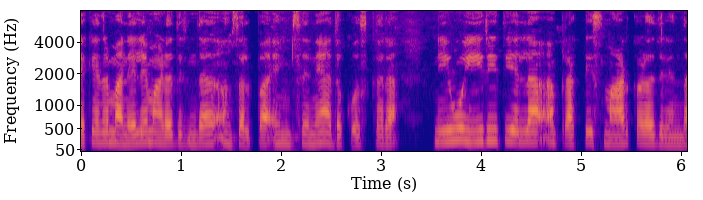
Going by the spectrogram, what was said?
ಯಾಕೆಂದರೆ ಮನೆಯಲ್ಲೇ ಮಾಡೋದ್ರಿಂದ ಒಂದು ಸ್ವಲ್ಪ ಹಿಂಸೆನೇ ಅದಕ್ಕೋಸ್ಕರ. ನೀವು ಈ ರೀತಿ ಎಲ್ಲ ಪ್ರಾಕ್ಟೀಸ್ ಮಾಡ್ಕೊಳ್ಳೋದ್ರಿಂದ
